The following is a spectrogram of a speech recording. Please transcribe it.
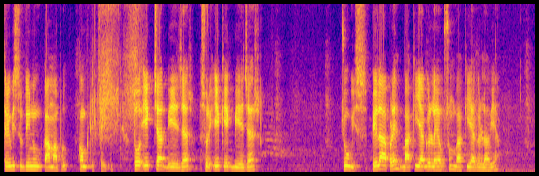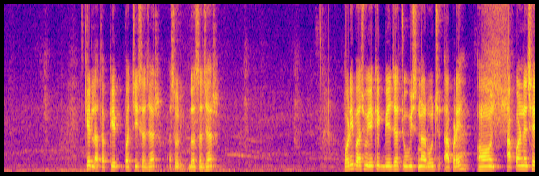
ત્રેવીસ સુધીનું કામ આપણું કમ્પ્લીટ થઈ ગયું. તો એક ચાર બે હજાર સોરી એક એક બે હજાર ચોવીસ. પહેલાં આપણે બાકી આગળ લઈ આવશું. બાકી આગળ લાવ્યા. કેટલા તક કે પચીસ હજાર? સોરી દસ હજાર. વળી પાછું એક એક બે હજાર ચોવીસના રોજ આપણે આપણને છે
